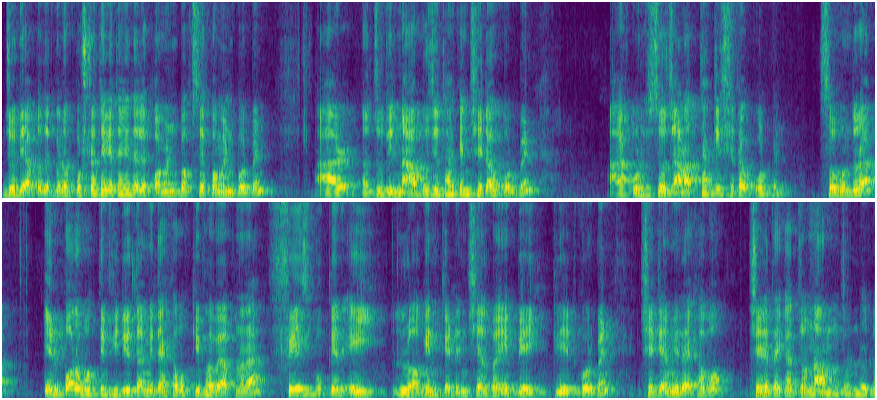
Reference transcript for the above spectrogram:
যদি আপনাদের কোনো প্রশ্ন থেকে থাকে, তাহলে কমেন্ট বক্সে কমেন্ট করবেন। আর যদি না বুঝে থাকেন সেটাও করবেন। আর কোনো কিছু জানার থাকলে সেটাও করবেন। সো বন্ধুরা, এর পরবর্তী ভিডিওতে আমি দেখাবো কীভাবে আপনারা ফেসবুকের এই লগ ইন ক্রেডেন্সিয়াল বা এপিআই ক্রিয়েট করবেন, সেটি আমি দেখাবো। সেটা দেখার জন্য আমন্ত্রণ রইল।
